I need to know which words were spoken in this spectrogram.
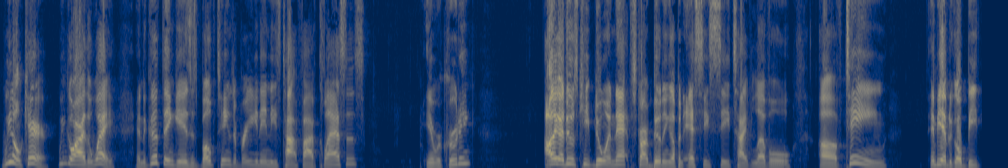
We don't care. We can go either way. And the good thing is is both teams are bringing in these top 5 classes in recruiting. All you got to do is keep doing that, start building up an SEC type level of team and be able to go beat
